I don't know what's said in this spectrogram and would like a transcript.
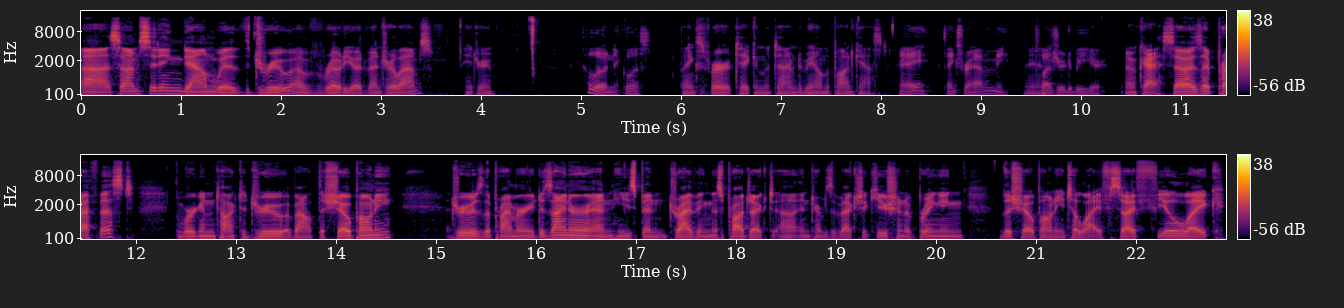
Uh, so I'm sitting down with Drew of Rodeo Adventure Labs. Hey, Drew. Hello, Nicholas. Thanks for taking the time to be on the podcast. Hey, thanks for having me. Yeah. Pleasure to be here. Okay, so as I prefaced, we're going to talk to Drew about the show pony. Drew is the primary designer, and he's been driving this project uh, in terms of execution of bringing the show pony to life. So I feel like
